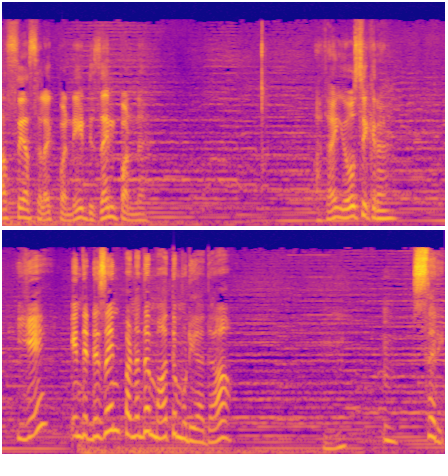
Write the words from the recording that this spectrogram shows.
ஆசையா செலக்ட் பண்ணி டிசைன் பண்ண. அதான் யோசிக்கிறேன். ஏன்? இந்த டிசைன் பண்ணதை மாத்த முடியாதா? சரி.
